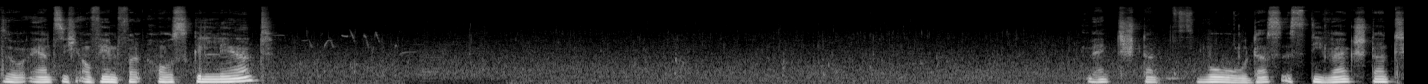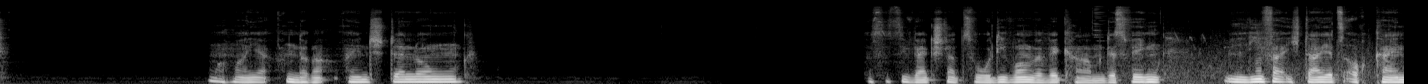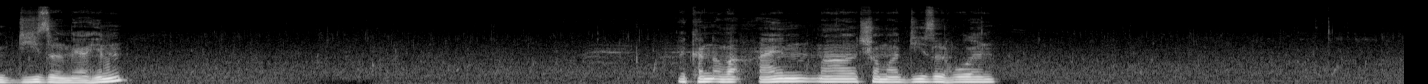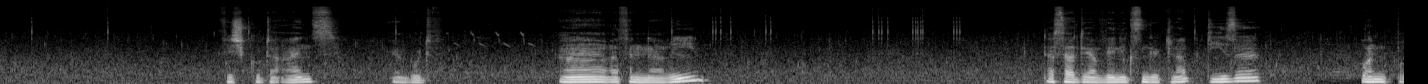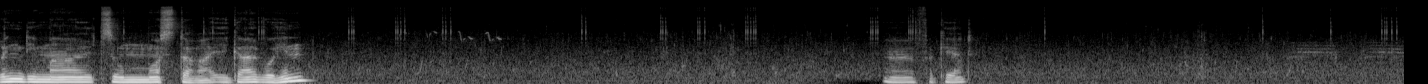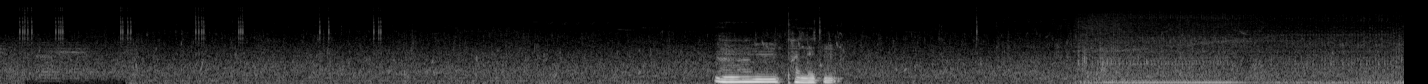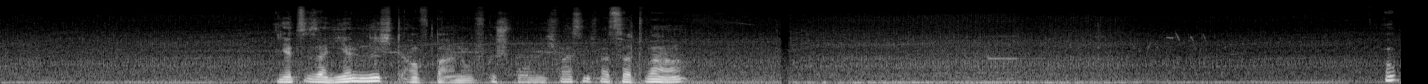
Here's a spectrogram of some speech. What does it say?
So, er hat sich auf jeden Fall ausgeleert. Werkstatt 2. Das ist die Werkstatt. Mach mal hier andere Einstellung. Das ist die Werkstatt 2. Die wollen wir weghaben. Deswegen liefere ich da jetzt auch kein Diesel mehr hin. Wir können aber einmal schon mal Diesel holen Fischkutter 1. Ja gut. Äh, Raffinerie. Das hat ja wenigstens geklappt. Diesel. Und bringen die mal zum Mosterer. Egal wohin. Äh, verkehrt. Paletten Jetzt ist er hier nicht auf Bahnhof gesprungen. Ich weiß nicht, was das war. Oh.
